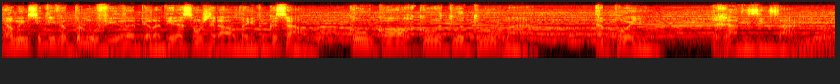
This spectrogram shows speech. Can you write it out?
é uma iniciativa promovida pela Direção-Geral da Educação. Concorre com a tua turma. Apoio Rádio Zigzag.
